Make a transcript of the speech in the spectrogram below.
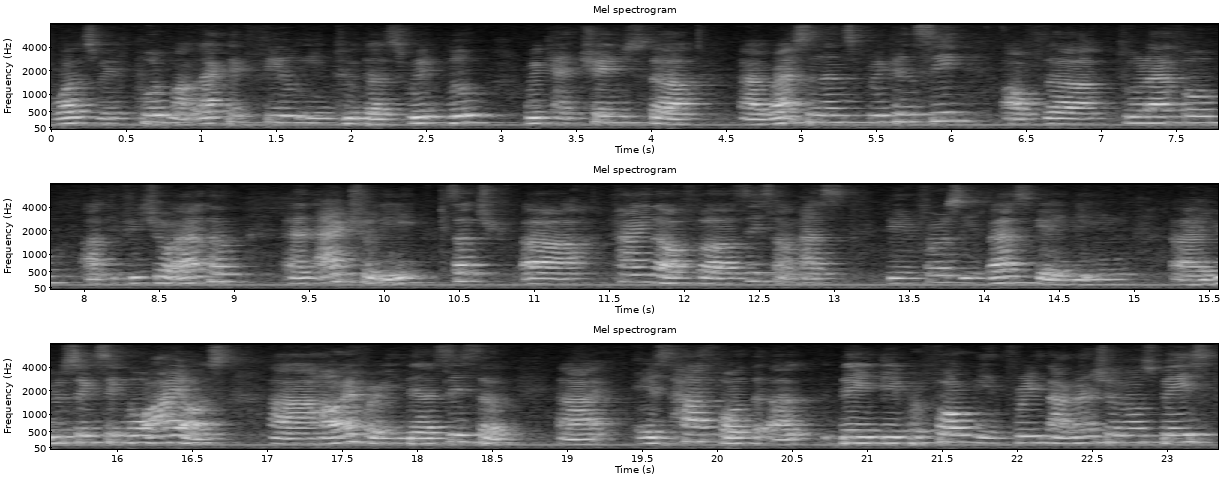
once we put magnetic field into the squid loop, we can change the uh, resonance frequency of the two-level artificial atom. And actually, such uh, kind of uh, system has been first investigated in uh, using single ions. however, in their system, uh, it's hard for the, uh, they, they perform in three-dimensional space,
